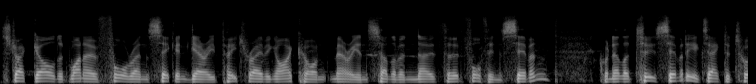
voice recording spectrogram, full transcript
Struck gold at 104 runs second. Gary Peach, Raving Icon, Marion Sullivan, no third. Fourth in seven. Quinella 270, exact at 12.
